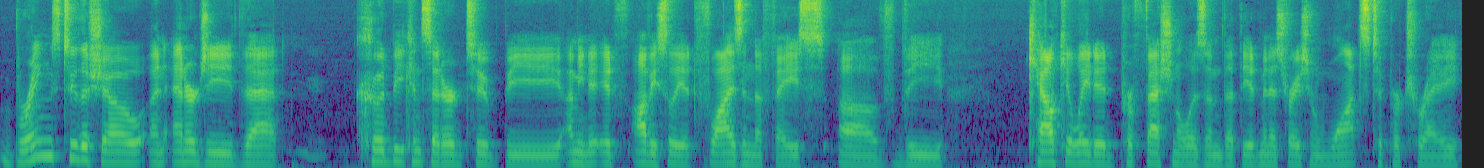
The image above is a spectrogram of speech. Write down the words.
brings to the show an energy that could be considered to be. I mean, it, it obviously it flies in the face of the calculated professionalism that the administration wants to portray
